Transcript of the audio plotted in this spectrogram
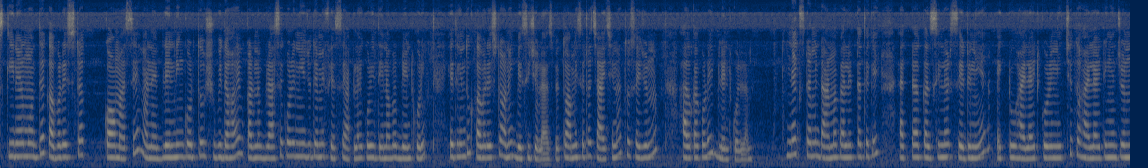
স্কিনের মধ্যে কাভারেজটা কম আসে মানে ব্লেন্ডিং করতেও সুবিধা হয়। কারণ ব্রাশে করে নিয়ে যদি আমি ফেসে অ্যাপ্লাই করি দেন আবার ব্লেন্ড করি, এতে কিন্তু কাভারেজটা অনেক বেশি চলে আসবে। তো আমি সেটা চাইছি না, তো সেই জন্য হালকা করেই ব্লেন্ড করলাম। নেক্সট আমি ডার্মা প্যালেটটা থেকেই একটা কনসিলার শেড নিয়ে একটু হাইলাইট করে নিচ্ছি। তো হাইলাইটিংয়ের জন্য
